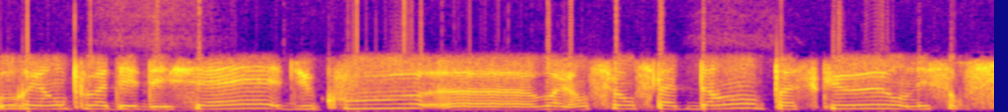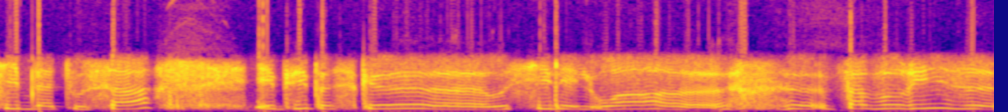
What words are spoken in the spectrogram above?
au réemploi des déchets. Du coup, euh, voilà, on se lance là-dedans parce que on est sensible à tout ça, et puis parce que euh, aussi les lois euh, favorisent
